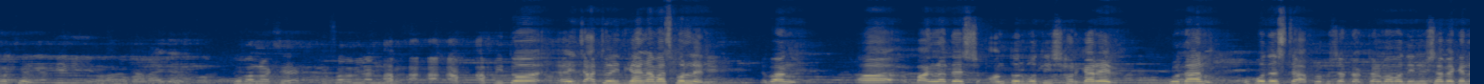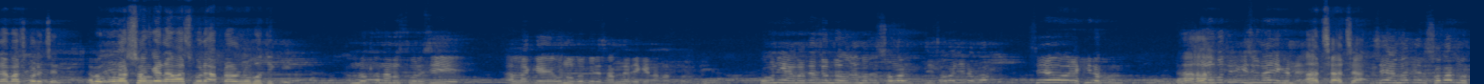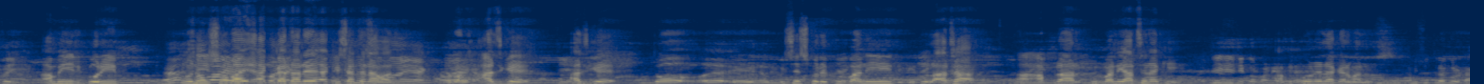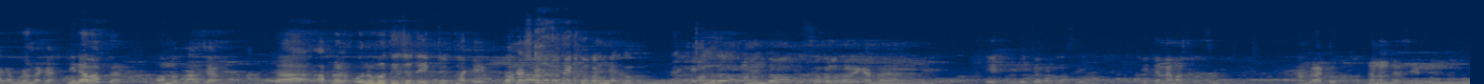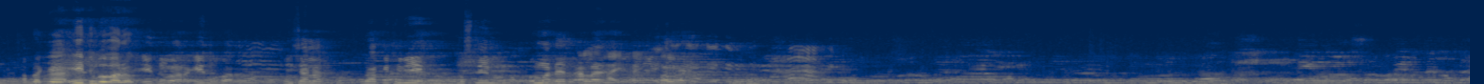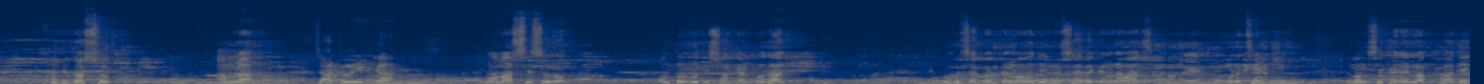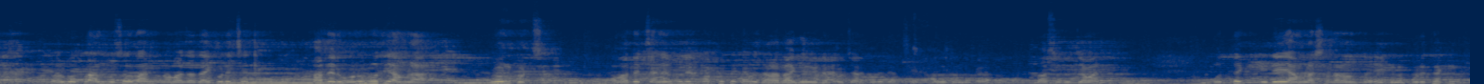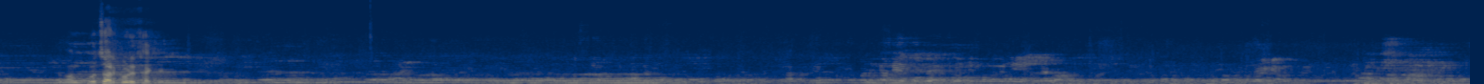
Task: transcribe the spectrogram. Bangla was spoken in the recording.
করছেন? খুব ভালো লাগছে আপনি তো এই জাতীয় ঈদগাহে নামাজ পড়লেন এবং বাংলাদেশ অন্তর্বর্তী সরকারের প্রধান উপদেষ্টা প্রফেসর ডক্টর মোহাম্মদ ইনু সাহেব এখানে নামাজ পড়েছেন এবং ওনার সঙ্গে নামাজ পড়ে আপনার অনুভূতি কি? আমরা তো নামাজ পড়েছি আল্লাহকে অনুভূতির সামনে রেখে নামাজ পড়েছি। উনি আমাদের জন্য আমাদের সবার যে সবাই যেরকম সেও একই রকম। অনুভূতির কিছু নাই এখানে। আচ্ছা আচ্ছা। সে আমাদের সবার মতোই। আমির গরিব হ্যাঁ, ধনী সবাই এক, কাতারে একই সাথে নামাজ। এবং আজকে আজকে তো বিশেষ করে কুরবানি ঈদ ঈদুল আজহা আপনার কুরবানি আছে নাকি? জি জি জি কোরবানি আপনি কোন এলাকার মানুষ? আমি সূত্রপুর ঢাকা পুরান ঢাকা। কি নাম আপনার? মোহাম্মদ লাল চান তা আপনার অনুভূতি যদি একটু থাকে প্রকাশ অনুভূতি খুব আমরা খুব আনন্দ আনন্দ সবল ঘরে আমরা ঈদ উদযাপন করছি ঈদের নামাজ পড়ছি। আমরা খুব আনন্দ আছি এখন। আপনাকে ঈদ মুবারক। ঈদ মুবারক ঈদ মুবারক। ইনশাআল্লাহ পুরো পৃথিবীর মুসলিম উম্মাদের আল্লাহ ভালো রাখে শুধু দর্শক, আমরা জাতীয় ঈদগাহ, নামাজ শেষ হলো, অন্তর্বর্তী সরকার প্রধান, প্রফেসর ডক্টর মোহাম্মদ ইনুস সাহেব এখানে নামাজ পড়েছেন এবং সেখানে লক্ষাধিক ধর্মপ্রাণ মুসলমান নামাজ আদায় করেছেন। তাদের অনুভূতি আমরা গ্রহণ করছি। আমাদের চ্যানেলগুলির পক্ষ থেকে আমি ধারাবাহিকভাবে এটা প্রচার করে যাচ্ছি। আমি খন্দকার মাসুদুজ্জামান। প্রত্যেক ঈদেই আমরা সাধারণত এগুলো করে থাকি। এবং প্রচার করে থাকি।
